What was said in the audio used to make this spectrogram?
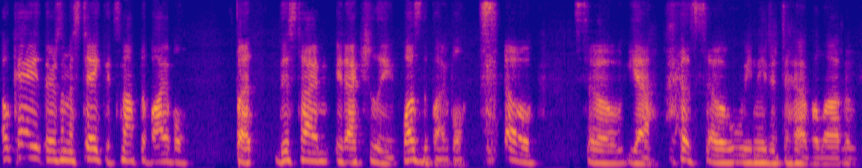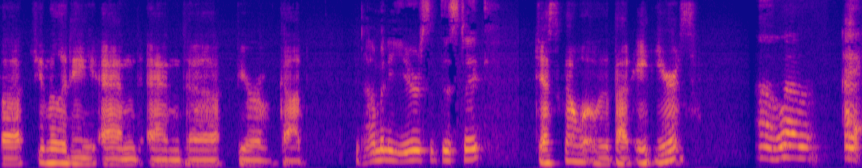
okay, there's a mistake. It's not the Bible, but this time it actually was the Bible. So, so yeah, so we needed to have a lot of uh, humility and and uh, fear of God. And how many years did this take? Jessica, what was about eight years? Oh well, I,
